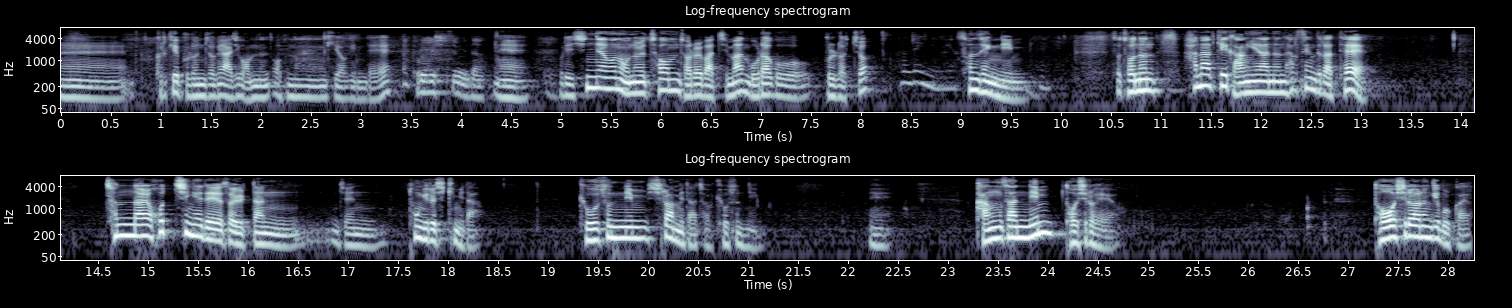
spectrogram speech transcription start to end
예, 그렇게 부른 적이 아직 없는, 없는 기억인데. 부르고 싶습니다. 예, 우리 신양은 오늘 처음 저를 봤지만 뭐라고 불렀죠? 선생님이요. 선생님. 그래서 저는 한 학기 강의하는 학생들한테 첫날 호칭에 대해서 일단 이제 통일을 시킵니다. 교수님 싫어합니다. 저 교수님. 예. 강사님 더 싫어해요. 더 싫어하는 게 뭘까요?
